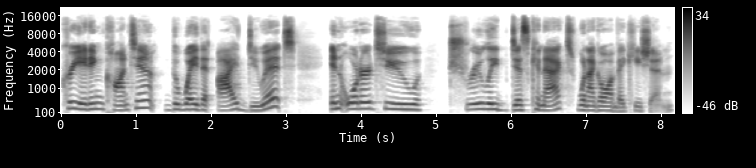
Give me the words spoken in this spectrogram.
creating content the way that I do it in order to truly disconnect when I go on vacation.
